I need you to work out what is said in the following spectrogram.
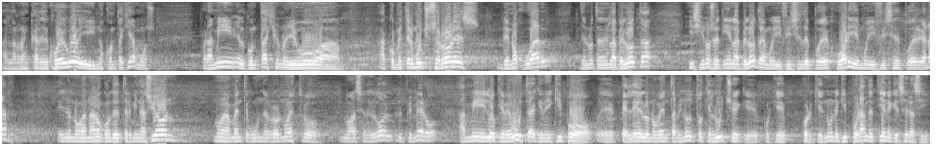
al arrancar el juego y nos contagiamos. Para mí el contagio nos llevó a, cometer muchos errores, de no jugar, de no tener la pelota, y si no se tiene la pelota es muy difícil de poder jugar y es muy difícil de poder ganar. Ellos no ganaron con determinación, nuevamente con un error nuestro no hacen el gol, el primero. A mí lo que me gusta es que mi equipo eh, pelee los 90 minutos, que luche, que, porque, porque en un equipo grande tiene que ser así.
